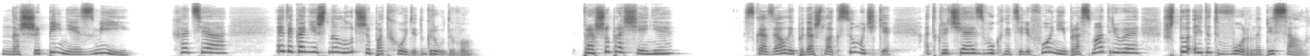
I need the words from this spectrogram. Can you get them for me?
на шипение змеи. Хотя это, конечно, лучше подходит Грудову. «Прошу прощения», — сказала и подошла к сумочке, отключая звук на телефоне и просматривая, что этот вор написал.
